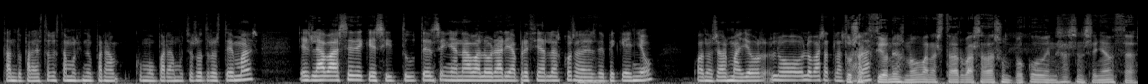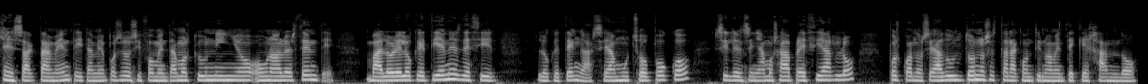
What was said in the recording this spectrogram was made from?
tanto para esto que estamos haciendo para, como para muchos otros temas, es la base de que si tú te enseñan a valorar y apreciar las cosas desde pequeño, cuando seas mayor lo, lo vas a Tus trasladar. acciones no van a estar basadas un poco en esas enseñanzas. Exactamente, y también pues eso, si fomentamos que un niño o un adolescente valore lo que tiene, es decir, lo que tenga, sea mucho o poco, si le enseñamos a apreciarlo, pues cuando sea adulto no se estará continuamente quejando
